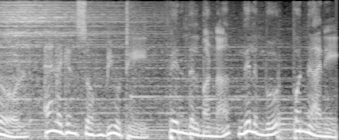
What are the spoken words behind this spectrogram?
Gold elegance of beauty Perinthalmanna Nilambur Ponnani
